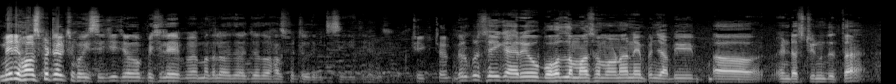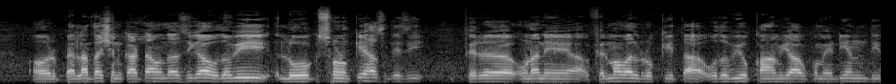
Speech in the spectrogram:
ਮੇਰੀ ਹਸਪੀਟਲ 'ਚ ਹੋਈ ਸੀ ਜੀ ਜਦੋਂ ਪਿਛਲੇ ਮਤਲਬ ਜਦੋਂ ਹਸਪੀਟਲ ਦੇ ਵਿੱਚ ਸੀਗੀ ਜੀ ਹਾਂਜੀ। ਠੀਕ ਠਾਕ ਬਿਲਕੁਲ ਸਹੀ ਕਹਿ ਰਹੇ ਹੋ ਬਹੁਤ ਲੰਮਾ ਸਮਾਂ ਉਹਨਾਂ ਨੇ ਪੰਜਾਬੀ ਇੰਡਸਟਰੀ ਨੂੰ ਦਿੱਤਾ। ਔਰ ਪਹਿਲਾਂ ਤਾਂ ਸ਼ਨਕਾਟਾ ਹੁੰਦਾ ਸੀਗਾ ਉਦੋਂ ਵੀ ਲੋਕ ਸੁਣ ਕੇ ਹੱਸਦੇ ਸੀ। ਫਿਰ ਉਹਨਾਂ ਨੇ ਫਿਲਮਾਂ ਵੱਲ ਰੁਖ ਕੀਤਾ ਉਦੋਂ ਵੀ ਉਹ ਕਾਮਯਾਬ ਕਮੇਡੀਅਨ ਦੀ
